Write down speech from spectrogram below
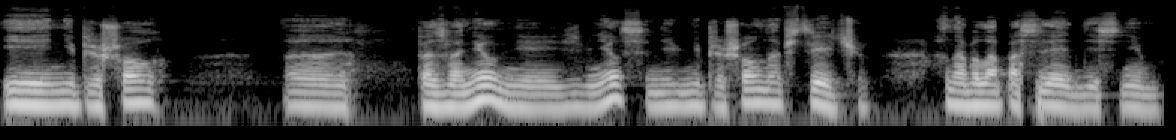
и не пришел, э, позвонил мне, извинился, не, не пришел на встречу. Она была последней с ним.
